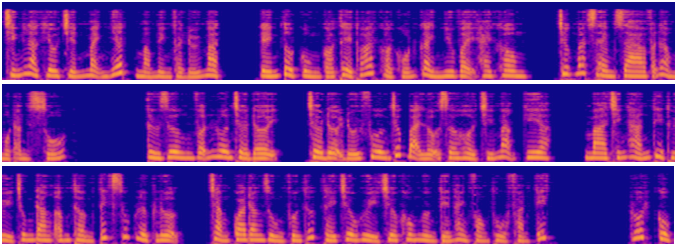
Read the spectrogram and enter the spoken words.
chính là khiêu chiến mạnh nhất mà mình phải đối mặt, đến tột cùng có thể thoát khỏi khốn cảnh như vậy hay không, trước mắt xem ra vẫn là một ẩn số. Từ Dương vẫn luôn chờ đợi, chờ đợi đối phương trước bại lộ sơ hở chí mạng kia, mà chính hắn thì Thủy Trung đang âm thầm tích xúc lực lượng, chẳng qua đang dùng phương thức thấy chiêu hủy chiêu không ngừng tiến hành phòng thủ phản kích. Rốt cục,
